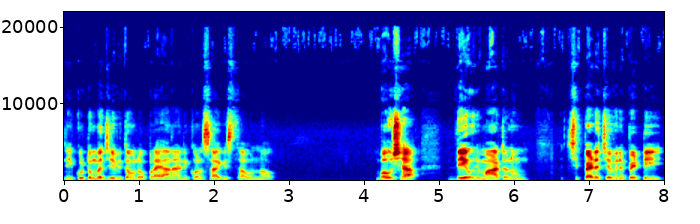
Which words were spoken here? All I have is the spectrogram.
నీ కుటుంబ జీవితంలో ప్రయాణాన్ని కొనసాగిస్తూ ఉన్నావు? బహుశా దేవుని మాటను చి- పెడచెవిన పెట్టి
